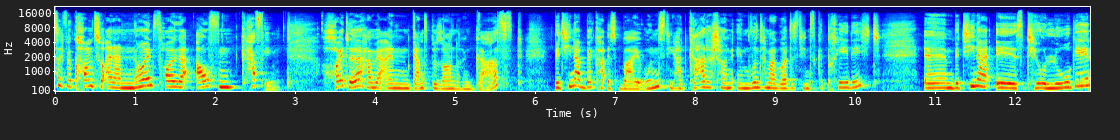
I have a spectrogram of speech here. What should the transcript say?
herzlich willkommen zu einer neuen Folge Auf den Kaffee. Heute haben wir einen ganz besonderen Gast. Bettina Becker ist bei uns. Die hat gerade schon im Wohnzimmergottesdienst gepredigt. Ähm, Bettina ist Theologin,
